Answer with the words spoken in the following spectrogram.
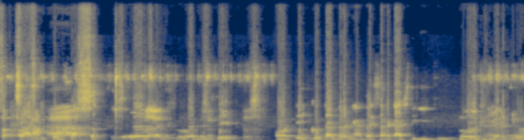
Langsung Lu mesti oh ikut tak ternyata sarkastik gitu oh yo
